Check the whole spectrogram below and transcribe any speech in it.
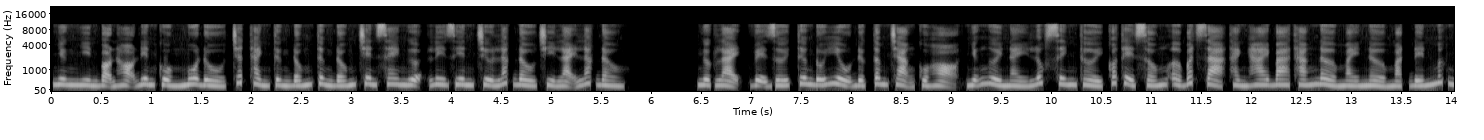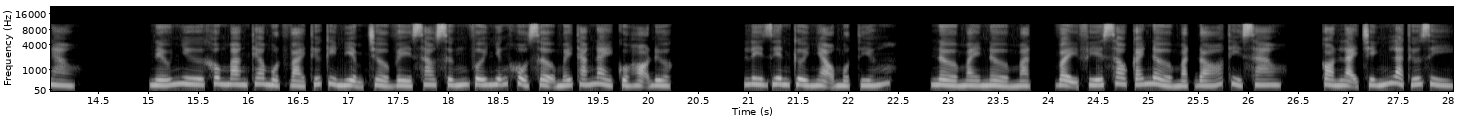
Nhưng nhìn bọn họ điên cuồng mua đồ chất thành từng đống từng đống trên xe ngựa ly diên trừ lắc đầu chỉ lại lắc đầu. Ngược lại, vệ giới tương đối hiểu được tâm trạng của họ, những người này lúc sinh thời có thể sống ở bất giả thành 2-3 tháng nở mày nở mặt đến mức nào. Nếu như không mang theo một vài thứ kỷ niệm trở về sao xứng với những khổ sở mấy tháng này của họ được. Ly Diên cười nhạo một tiếng, nở mày nở mặt, vậy phía sau cái nở mặt đó thì sao? Còn lại chính là thứ gì?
